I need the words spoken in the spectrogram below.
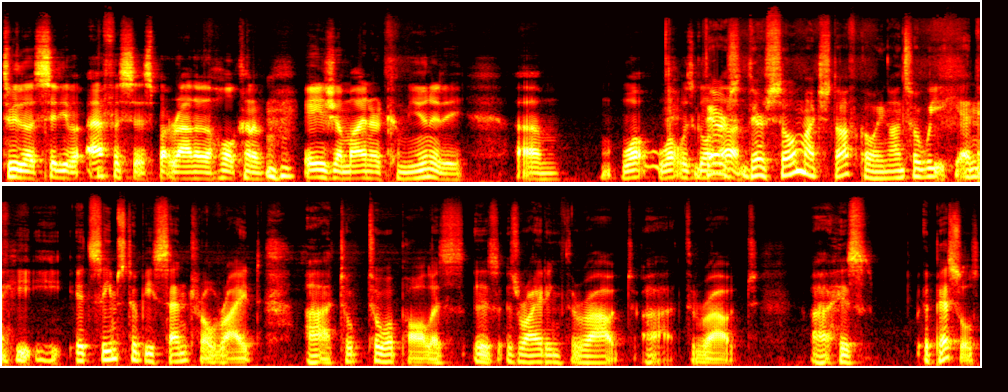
to the city of Ephesus, but rather the whole kind of Mm-hmm. Asia Minor community. Um, what what was going there's on? there's so much stuff going on. So we and he, he it seems to be central right uh, to to what Paul is is is writing throughout uh, throughout uh, his epistles.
